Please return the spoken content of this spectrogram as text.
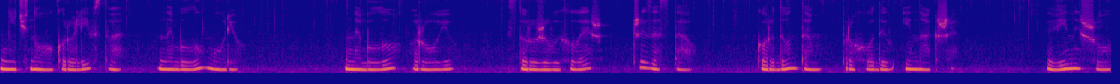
нічного королівства не було морів, не було ровів, сторожових веж чи застав. Кордон там проходив інакше. Він ішов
